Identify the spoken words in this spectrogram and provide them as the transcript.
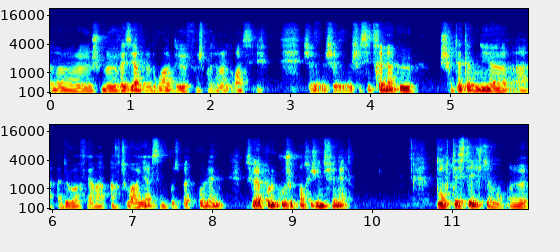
Euh, je me réserve le droit de. Enfin, je me réserve le droit. Je, je, sais très bien que je suis peut-être amené à, devoir faire un, retour arrière ça ne pose pas de problème. Parce que là, pour le coup, je pense que j'ai une fenêtre pour tester justement. Euh,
